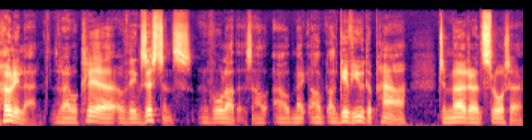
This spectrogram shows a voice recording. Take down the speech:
holy land that I will clear of the existence of all others. I'll, I'll, make, I'll, I'll give you the power to murder and slaughter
